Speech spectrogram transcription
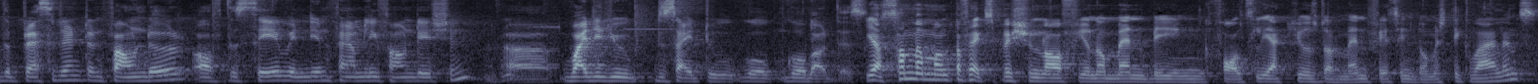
the president and founder of the Save Indian Family Foundation. Mm-hmm. Uh, why did you decide to go, go about this? Yeah, some amount of expression of you know men being falsely accused or men facing domestic violence,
